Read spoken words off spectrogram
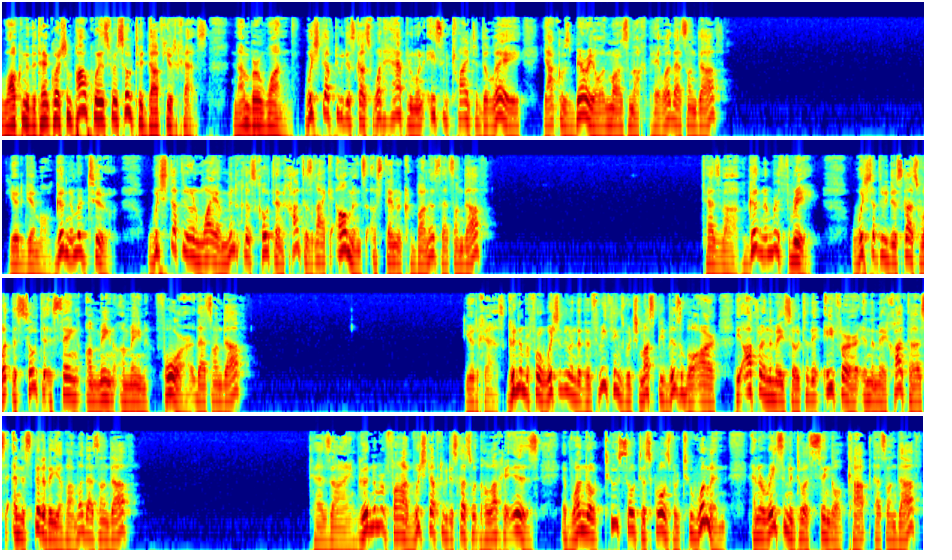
Welcome to the 10 question pop quiz for Sota Daf Yud Ches. Number one. Which Daf do we discuss what happened when Esav tried to delay Yaakov's burial in Mars Machpelah? That's on Daf. Yud Gimel. Good. Number two. Which Daf do we learn why a Minchas, Chota, and Chatas lack elements of standard Korbanos? That's on Daf. Tes Vav. Good. Number three. Which Daf do we discuss what the Sota is saying Amen, Amen for? That's on Daf. Yudches. Good number four, which of you know that the three things which must be visible are the offer in the Mesota, the Afer in the Mechatas, and the spit of the Yavama. That's on Daf. Tes Zayin. Good number five, which Daf do we discuss what the halacha is if one wrote two Sota scrolls for two women and erase them into a single cup? That's on Daf.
